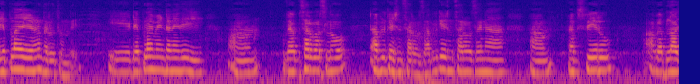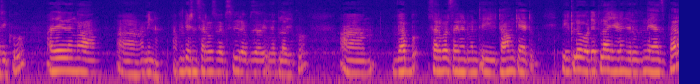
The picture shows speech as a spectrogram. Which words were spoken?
డిప్లాయ్ చేయడం జరుగుతుంది. ఈ డిప్లాయ్మెంట్ అనేది వెబ్ సర్వర్స్లో అప్లికేషన్ సర్వర్స్. అప్లికేషన్ సర్వర్స్ అయిన వెబ్స్పేరు వెబ్ లాజిక్ అదేవిధంగా I mean application servers WebSphere web WebLogic web servers అయినటువంటి టామ్ క్యాట్ వీటిలో డిప్లాయ్ చేయడం జరుగుతుంది యాజ్ పర్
